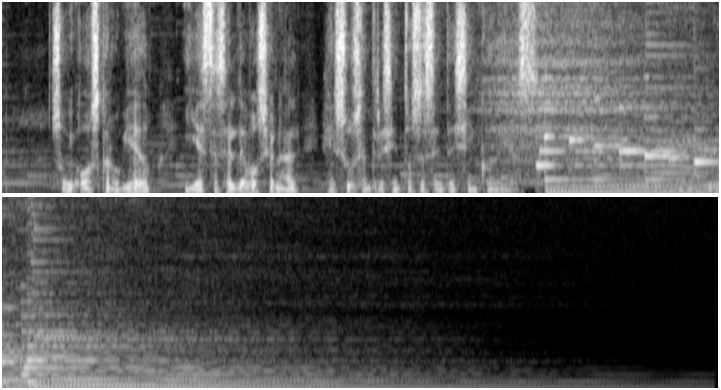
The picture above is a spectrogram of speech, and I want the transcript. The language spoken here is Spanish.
Soy Óscar Oviedo y este es el devocional Jesús en 365 días.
